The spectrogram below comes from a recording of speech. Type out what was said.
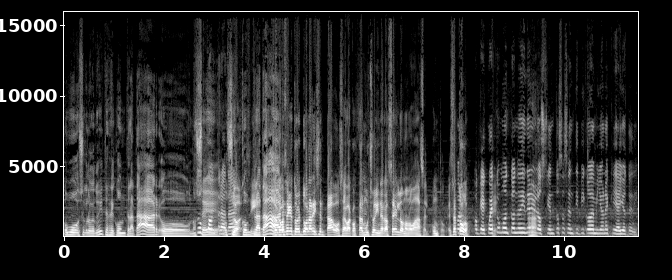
como que lo que tú dijiste, recontratar o no sé, o Subcontratar. Sí. Lo que pasa es que todo es dólares y centavos. O sea, va a costar mucho dinero hacerlo, no lo van a hacer. Punto. Eso es pero, todo. ok, cuesta un montón de dinero Ajá. y los 160 y pico de millones que ya yo te di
